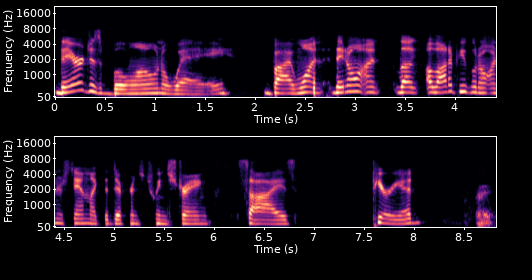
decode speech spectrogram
they're just blown away by one they don't like a lot of people don't understand like the difference between strength size period. Right.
